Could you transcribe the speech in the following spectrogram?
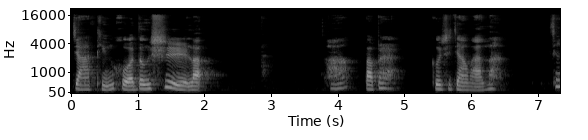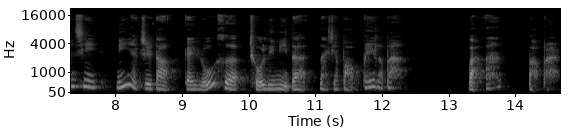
家庭活动室了。好，宝贝儿，故事讲完了，相信你也知道该如何处理你的那些宝贝了吧？晚安。宝贝儿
